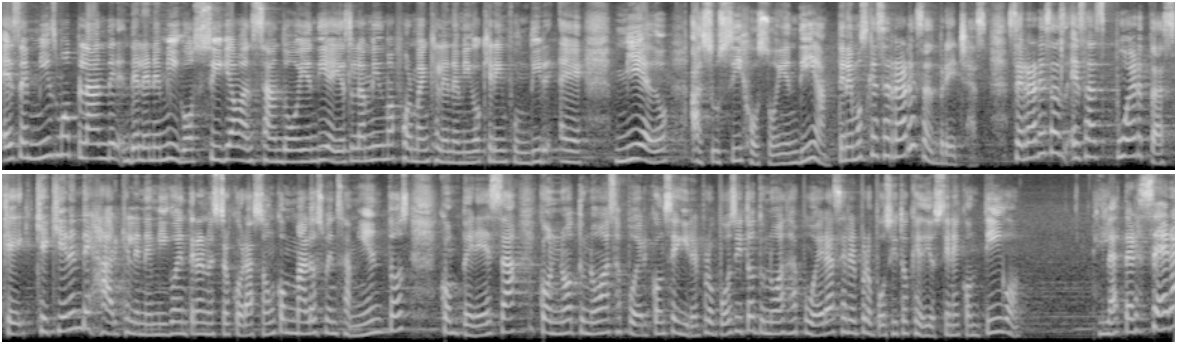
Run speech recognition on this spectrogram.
ese mismo plan del enemigo sigue avanzando hoy en día. Y es la misma forma en que el enemigo quiere infundir eh, miedo a sus hijos hoy en día. Tenemos que cerrar esas brechas, cerrar esas, esas puertas que, que quieren dejar que el enemigo entre a nuestro corazón con malos pensamientos, con pereza, con no, tú no vas a poder conseguir el propósito, tú no vas a poder hacer el propósito que Dios tiene contigo. Y la tercera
